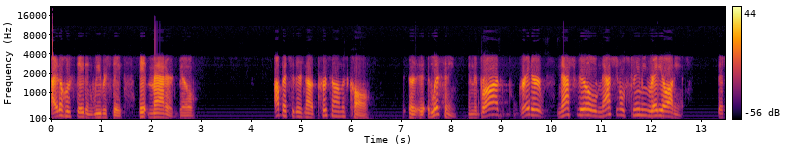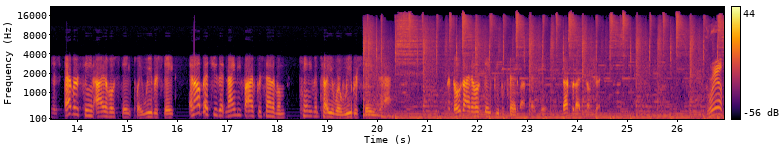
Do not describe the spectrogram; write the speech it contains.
Idaho State and Weber State. It mattered, Bill. I'll bet you there's not a person on this call uh, listening in the broad, greater Nashville national streaming radio audience that has ever seen Idaho State play Weber State, and I'll bet you that 95% of them can't even tell you where Weber State is at. But those Idaho State people cared about that game. That's what I tell Trey. Griff.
